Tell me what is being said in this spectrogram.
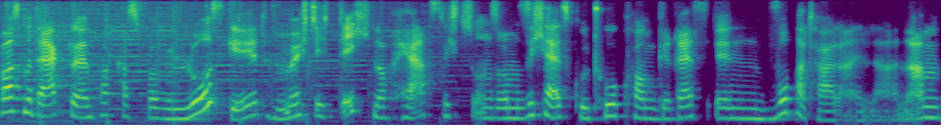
Bevor es mit der aktuellen Podcast-Folge losgeht, möchte ich dich noch herzlich zu unserem Sicherheitskulturkongress in Wuppertal einladen. Am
